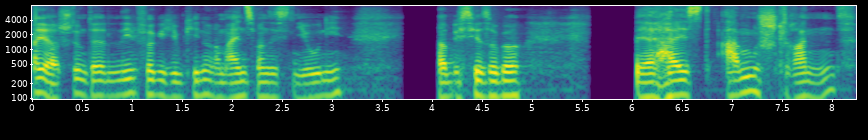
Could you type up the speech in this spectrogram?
Ah ja, stimmt, der lief wirklich im Kino am 21. Juni. Habe ich es hier sogar. Der heißt Am Strand.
